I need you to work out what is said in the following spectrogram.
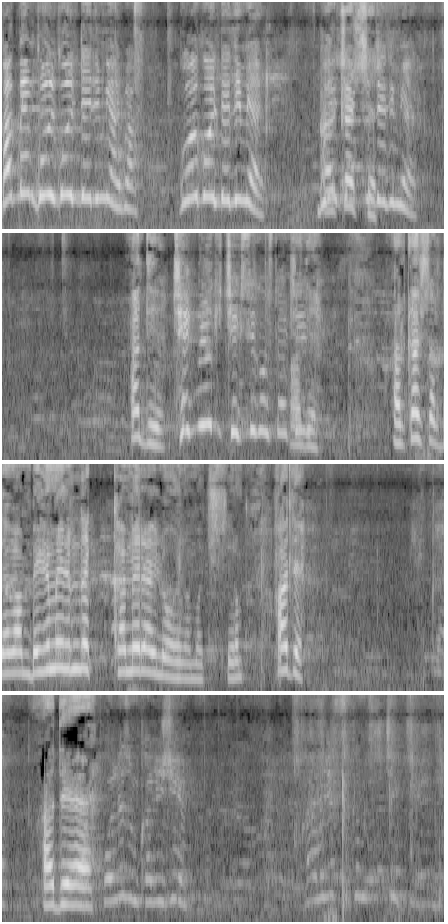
Bak benim gol gol dedim yer bak. Gol gol dedim yer. Böyle Arkadaşlar. dedim yer. Hadi. Çekmiyor ki çekse göster çek. Hadi. Arkadaşlar devam. Benim elimde kamerayla oynamak istiyorum. Hadi. Hadi. Polyazım kaleciyim. Kaleci sıkıntısı sikeyim.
